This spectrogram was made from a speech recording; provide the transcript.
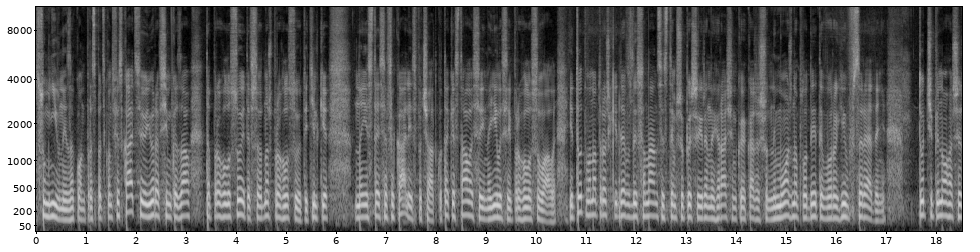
сумнівний закон про спецконфіскацію, Юра всім казав, та проголосуєте, все одно ж проголосуєте. Тільки наїстеся фекалій спочатку, так і сталося, і наїлися, і проголосували. І тут воно трошки йде в дисонансі з тим, що пише Ірина Геращенко, яка каже, що не можна плодити ворогів всередині. Тут Чепіного ще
